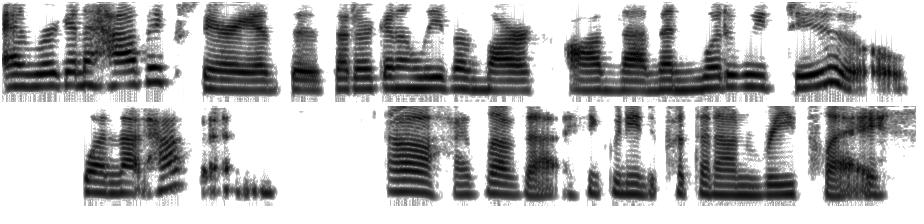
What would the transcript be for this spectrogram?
and we're going to have experiences that are going to leave a mark on them. And what do we do when that happens? Oh, I love that. I think we need to put that on replay.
